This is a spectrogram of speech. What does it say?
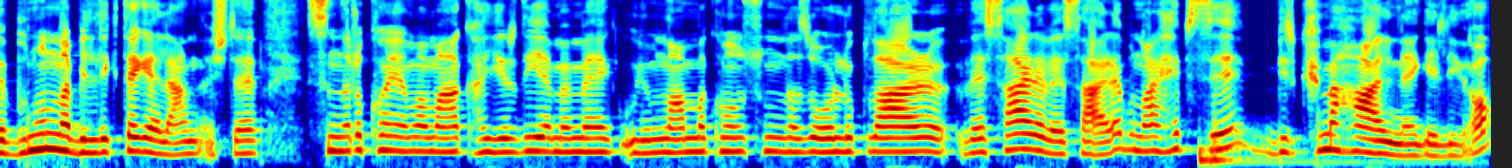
ve bununla birlikte gelen işte sınırı koyamamak, hayır diyememek, uyumlanma konusunda zorluklar vesaire vesaire bunlar hepsi bir küme haline geliyor.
